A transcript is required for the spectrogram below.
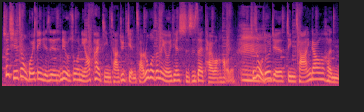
所以其实这种规定，其实例如说你要派警察去检查，如果真的有一天实施在台湾好了，嗯，其实我都会觉得警察应该会很。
